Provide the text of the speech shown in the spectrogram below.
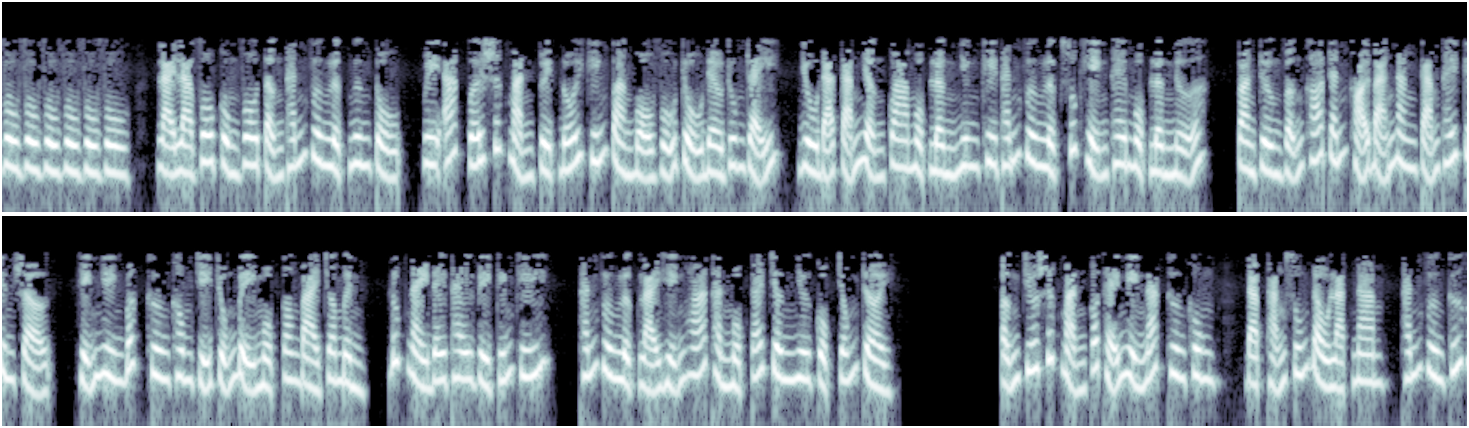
Vù vù vù vù vù vù, lại là vô cùng vô tận thánh vương lực ngưng tụ, uy áp với sức mạnh tuyệt đối khiến toàn bộ vũ trụ đều rung rẩy, dù đã cảm nhận qua một lần nhưng khi thánh vương lực xuất hiện thêm một lần nữa, toàn trường vẫn khó tránh khỏi bản năng cảm thấy kinh sợ, hiển nhiên bất khương không chỉ chuẩn bị một con bài cho mình, lúc này đây thay vì kiếm khí, thánh vương lực lại hiển hóa thành một cái chân như cột chống trời. Ẩn chứa sức mạnh có thể nghiền nát thương khung, đạp thẳng xuống đầu lạc nam, thánh vương cướp.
